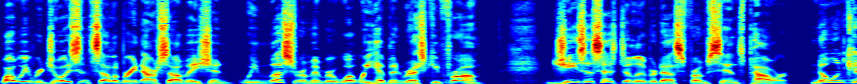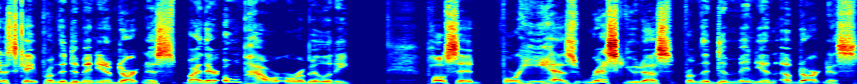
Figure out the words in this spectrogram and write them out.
While we rejoice and celebrate our salvation, we must remember what we have been rescued from. Jesus has delivered us from sin's power. No one can escape from the dominion of darkness by their own power or ability. Paul said, For he has rescued us from the dominion of darkness.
